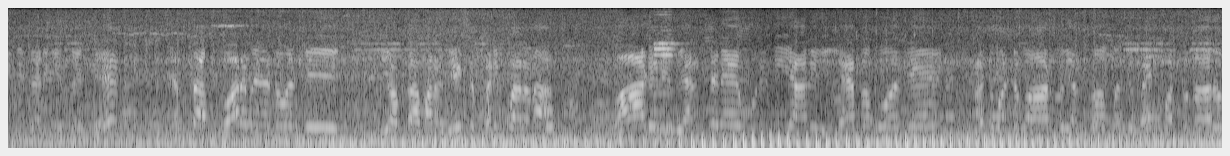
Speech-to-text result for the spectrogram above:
ఇది జరిగిందంటే ఎంత ఘోరమైనటువంటి ఈ యొక్క మన దేశ పరిపాలన. వాడిని వెంటనే ఉరి తీయాలి. లేకపోతే అటువంటి వాళ్ళు ఎంతో మంది బయటపడుతున్నారు.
